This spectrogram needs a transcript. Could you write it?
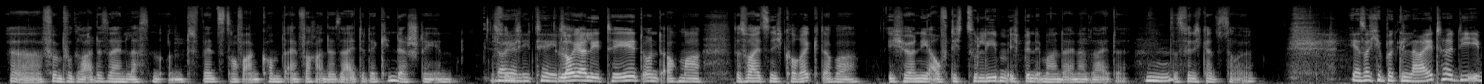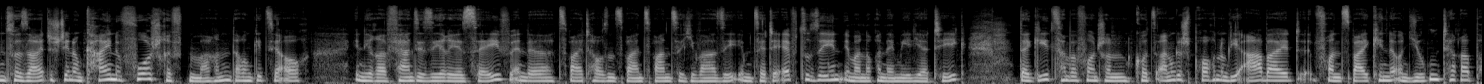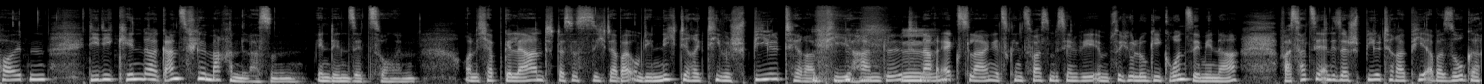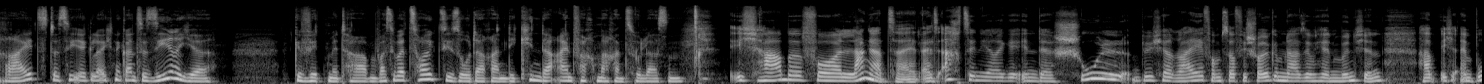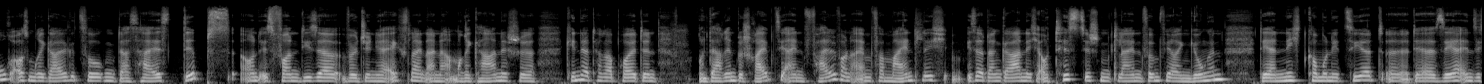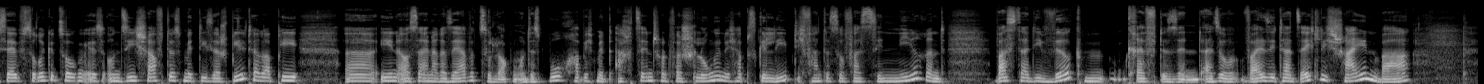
äh, fünf Grade sein lassen und wenn es drauf ankommt, einfach an der Seite der Kinder stehen. Loyalität. Loyalität und auch mal, das war jetzt nicht korrekt, aber ich höre nie auf, dich zu lieben, ich bin immer an deiner Seite. Mhm. Das finde ich ganz toll. Ja, solche Begleiter, die eben zur Seite stehen und keine Vorschriften machen, darum geht es ja auch in ihrer Fernsehserie Safe. Ende 2022 war sie im ZDF zu sehen, immer noch in der Mediathek. Da geht es, haben wir vorhin schon kurz angesprochen, um die Arbeit von zwei Kinder- und Jugendtherapeuten, die die Kinder ganz viel machen lassen in den Sitzungen. Und ich habe gelernt, dass es sich dabei um die nicht direktive Spieltherapie handelt, mhm. nach X-Line. Jetzt klingt es fast ein bisschen wie im Psychologie-Grundseminar. Was hat sie an dieser Spieltherapie aber so gereizt, dass sie ihr gleich eine ganze Serie gewidmet haben? Was überzeugt Sie so daran, die Kinder einfach machen zu lassen? Ich habe vor langer Zeit als 18-Jährige in der Schulbücherei vom Sophie-Scholl-Gymnasium hier in München habe ich ein Buch aus dem Regal gezogen, das heißt Dips und ist von dieser Virginia Exline, eine amerikanische Kindertherapeutin. Und darin beschreibt sie einen Fall von einem vermeintlich, ist er dann gar nicht, autistischen kleinen fünfjährigen Jungen, der nicht kommuniziert, äh, der sehr in sich selbst zurückgezogen ist. Und sie schafft es mit dieser Spieltherapie, äh, ihn aus seiner Reserve zu locken. Und das Buch habe ich mit 18 schon verschlungen. Ich habe es geliebt. Ich fand es so faszinierend, was da die Wirkkräfte sind. Also weil sie tatsächlich scheinbar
